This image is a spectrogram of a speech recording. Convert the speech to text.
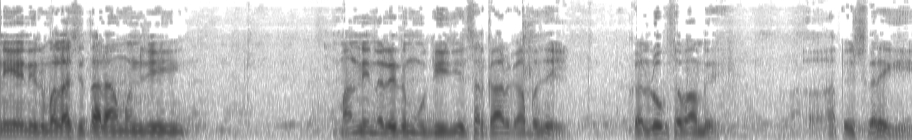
माननीय निर्मला सीतारामन जी, माननीय नरेंद्र मोदी जी सरकार का बजट कल लोकसभा में पेश करेगी।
